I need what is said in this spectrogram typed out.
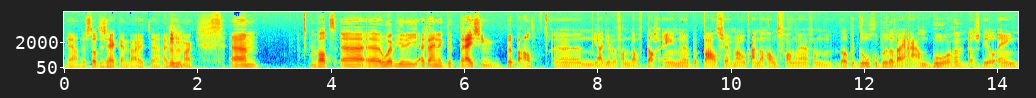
ja, dus dat is herkenbaar uit, uit Mhm. die markt. Ehm, wat, hoe hebben jullie uiteindelijk de prijsing bepaald? Um, ja, die hebben vanaf dag één uh, bepaald, zeg maar, ook aan de hand van, hè, van welke doelgroep willen wij aanboren. Dat is deel 1.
